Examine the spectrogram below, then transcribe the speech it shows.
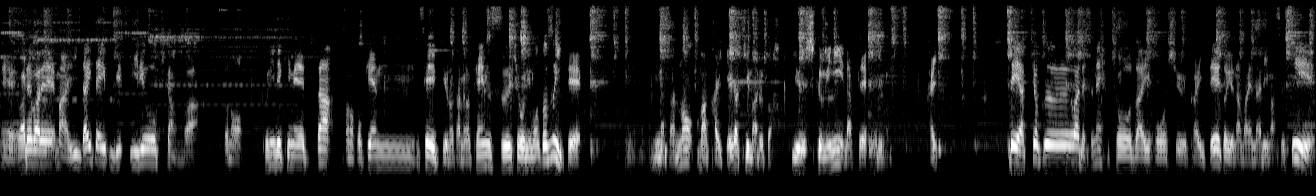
えー我々、まあ、大体医療機関は、その、国で決めた、その保険請求のための点数表に基づいて、えー皆さんの、まあ、会計が決まるという仕組みになっております。はい。で、薬局はですね、調剤報酬改定という名前になりますし、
